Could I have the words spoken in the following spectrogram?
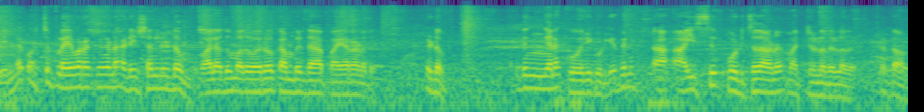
പിന്നെ കുറച്ച് ഫ്ലേവറൊക്കെ ഇങ്ങനെ അഡീഷണൽ ഇടും. പലതും അത് ഓരോ കമ്പനി പയറാണത്. ഇടും. ഇതിങ്ങനെ കോരി കുടിക്കുക പിന്നെ ഐസ് പൊടിച്ചതാണ് മറ്റുള്ളതുള്ളത്. കേട്ടോ?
